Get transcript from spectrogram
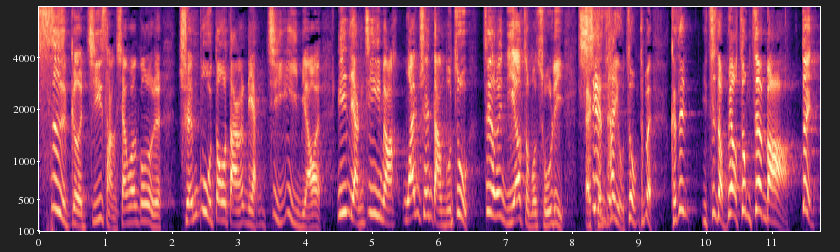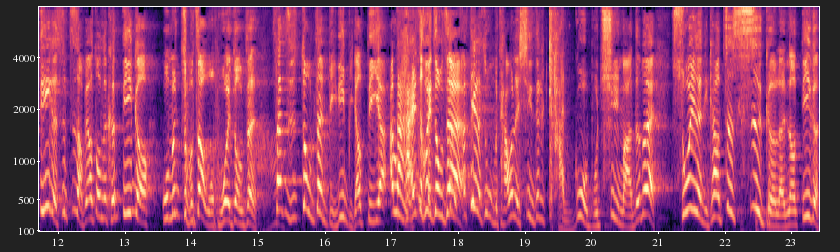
四个机场相关工作人员全部都打了两剂疫苗，哎，你两剂疫苗完全挡不住，这东西你要怎么处理？现在他有重，对不对？可是你至少不要重症吧？对，第一个是至少不要重症。可是第一个，我们怎么知道我不会重症？他只是重症比例比较低啊，啊，那还是会重症。啊，第二个是我们台湾的心理这个坎过不去嘛，对不对？所以呢，你看到这四个人哦，第一个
